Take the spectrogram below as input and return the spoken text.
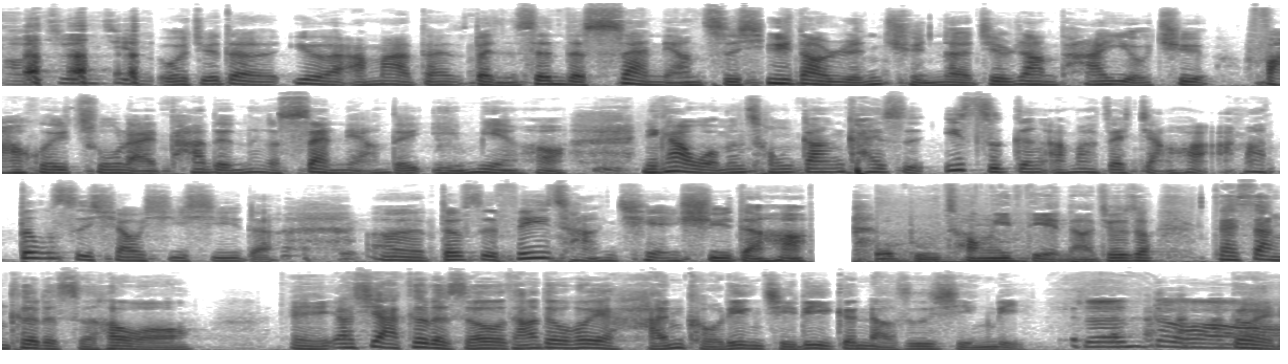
好，尊敬。我觉得月儿阿妈她本身的善良之心，遇到人群呢，就让她有去发挥出来她的那个善良的一面哈。你看，我们从刚开始一直跟阿妈在讲话，阿妈都是笑嘻嘻的，呃，都是非常谦虚的哈。我补充一点啊，就是说在上课的时候哦，哎，要下课的时候，他都会喊口令起立跟老师行礼。真的啊？对。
